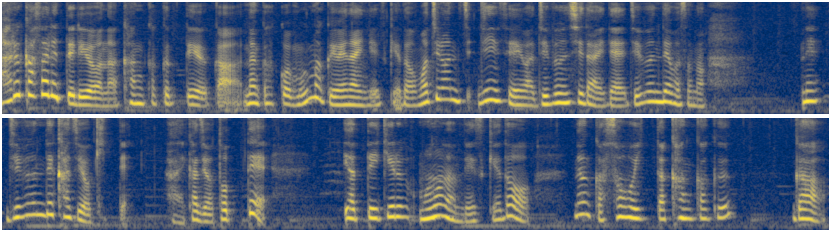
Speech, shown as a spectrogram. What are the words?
歩かされてるような感覚っていうかなんかこううまく言えないんですけどもちろん人生は自分次第で自分でもそのね自分で舵を切って、はい、舵を取ってやっていけるものなんですけどなんかそういった感覚が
